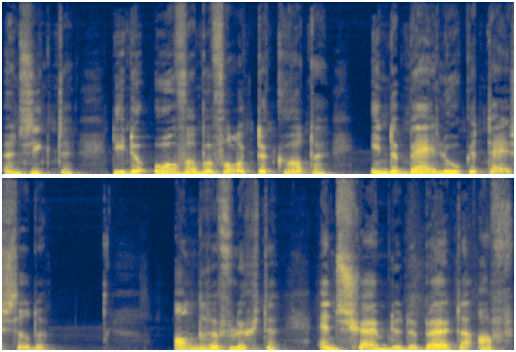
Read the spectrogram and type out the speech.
een ziekte die de overbevolkte krotten in de bijloken teisterde. Anderen vluchtten en schuimden de buiten af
